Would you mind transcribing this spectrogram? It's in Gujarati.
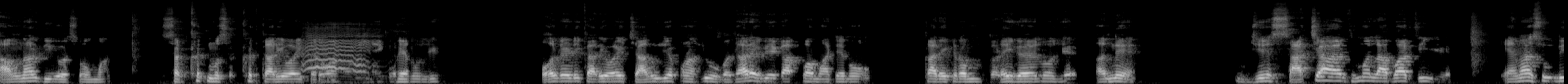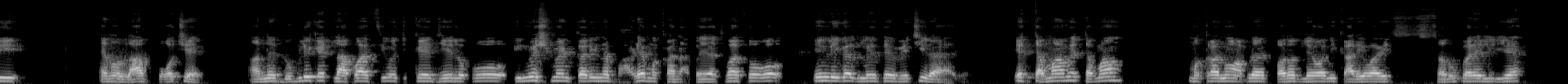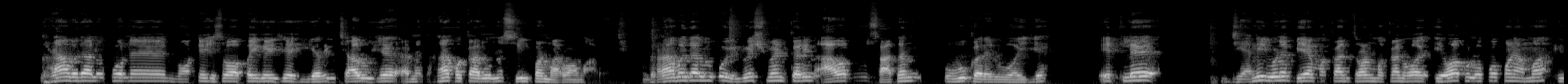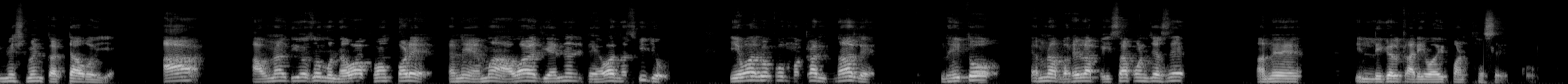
આવનાર દિવસોમાં સખતમાં સખત કાર્યવાહી કરવા. કરેલું છે ઓલરેડી કાર્યવાહી ચાલુ છે પણ હજુ વધારે વેગ આપવા માટેનો કાર્યક્રમ ઘડાઈ ગયેલો છે અને જે સાચા અર્થમાં લાભાર્થી છે એના સુધી એનો લાભ પહોંચે અને ડુપ્લિકેટ લાભાર્થીઓ કે જે લોકો ઇન્વેસ્ટમેન્ટ કરીને ભાડે મકાન આપે છે અથવા તો ઇનલીગલ રીતે વેચી રહ્યા છે. એ તમામે તમામ મકાનો આપણે પરત લેવાની કાર્યવાહી શરૂ કરેલી છે. ઘણા બધા લોકોને નોટિસો અપાઈ ગઈ છે હિયરિંગ ચાલુ છે અને ઘણા મકાનોને સીલ પણ મારવામાં આવે છે. ઘણા બધા લોકો ઇન્વેસ્ટમેન્ટ કરીને આવકનું સાધન ઊભું કરેલું હોય છે. એટલે જેની જોડે બે મકાન, ત્રણ મકાન હોય એવા લોકો પણ આમાં ઇન્વેસ્ટમેન્ટ કરતા હોય છે. આ આવનાર દિવસોમાં નવા ફોર્મ પડે અને એમાં આવા જેને રહેવા નથી જવું, એવા લોકો મકાન ન લે. નહીં તો એમના ભરેલા પૈસા પણ જશે અને ઇલીગલ કાર્યવાહી પણ થશે.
